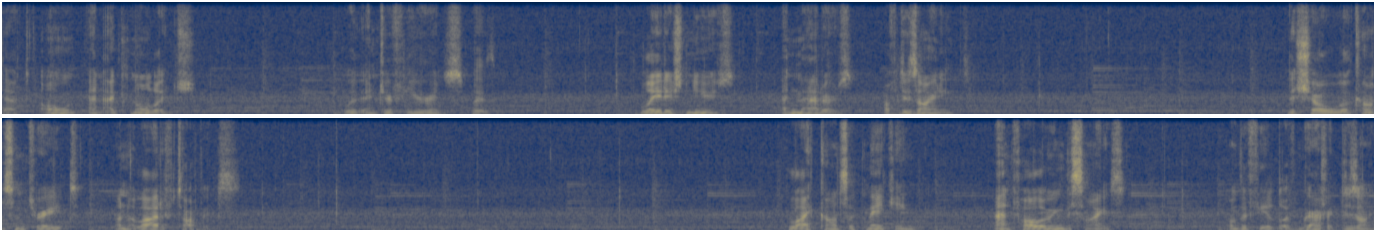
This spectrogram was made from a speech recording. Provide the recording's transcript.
that own and acknowledge with interference with latest news and matters of designing. The show will concentrate on a lot of topics. Like concept making and following the science of the field of graphic design.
